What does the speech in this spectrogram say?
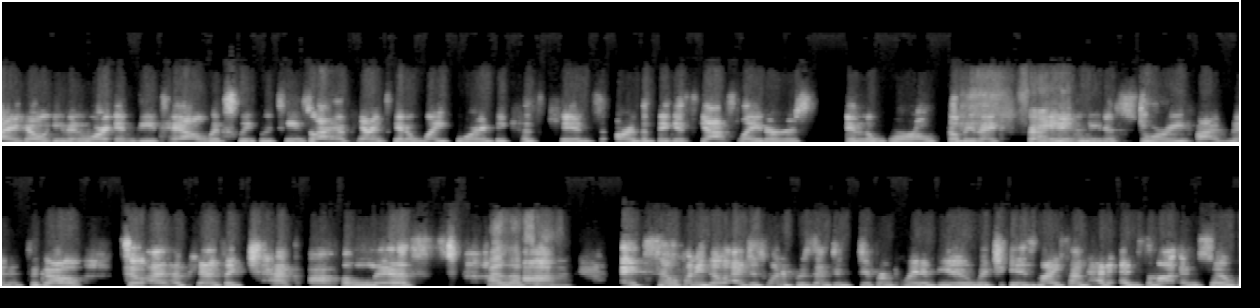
i go even more in detail with sleep routine so i have parents get a whiteboard because kids are the biggest gaslighters in the world. They'll be like, right? you didn't need a story five minutes ago. So I have parents like check off a list. I love that. Um, it's so funny though. I just want to present a different point of view, which is my son had eczema. And so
